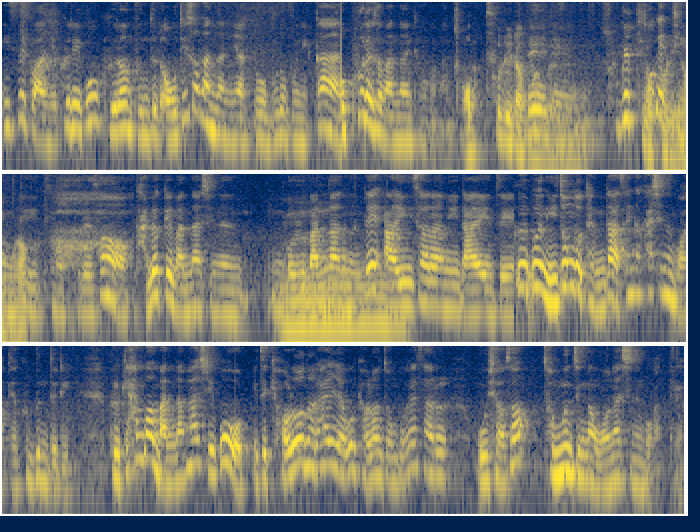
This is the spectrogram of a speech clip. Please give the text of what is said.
있을 거 아니에요. 그리고 그런 분들 어디서 만났냐 또 물어보니까 어플에서 만나는 경우가 많더라고요. 어플이라고 네, 하면 네. 소개팅, 어플 소개팅, 이런 거요? 데이팅 어플에서 가볍게 만나시는 걸로 음. 만났는데 아 이 사람이 나의 이제 급은 이 정도 된다 생각하시는 것 같아요 그분들이 그렇게 한번 만남하시고 이제 결혼을 하려고 결혼 정보 회사를 오셔서 전문직만 원하시는 것 같아요.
